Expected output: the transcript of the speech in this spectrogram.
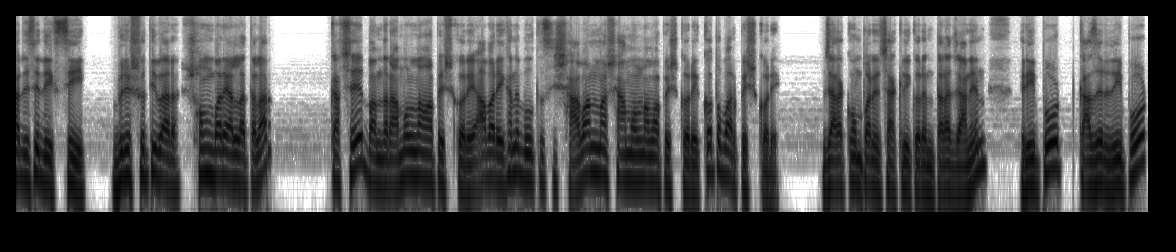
হাদিসে দেখছি, বৃহস্পতিবার সোমবারে আল্লাহ তালার কাছে বান্দার আমল নামা পেশ করে। আবার এখানে বলতেছি সাবান মাসে আমল নামা পেশ করে, কতবার পেশ করে? যারা কোম্পানির চাকরি করেন তারা জানেন রিপোর্ট কাজের রিপোর্ট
